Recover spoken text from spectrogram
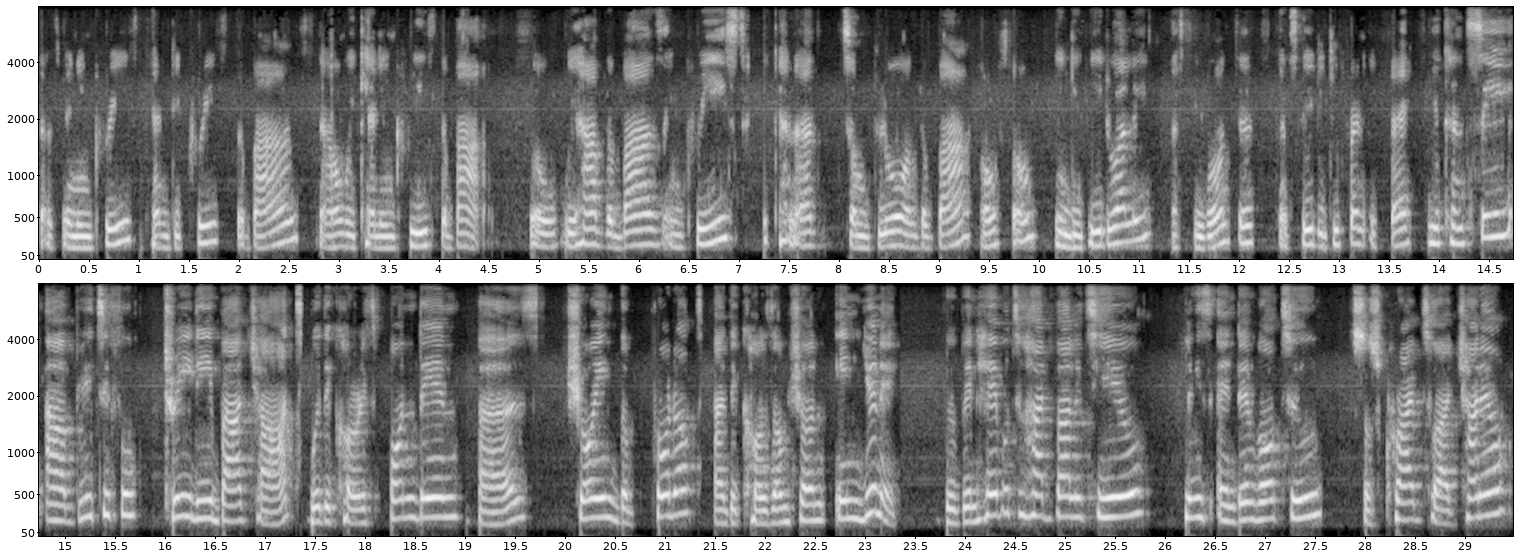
that's been increased. Can decrease the bars. Now we can increase the bars. So we have the bars increased. You can add some glow on the bar also individually as you want it. You can see the different effects. You can see our beautiful 3D bar chart with the corresponding bars showing the product and the consumption in unit. We've been able to add value to you, please endeavor to subscribe to our channel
